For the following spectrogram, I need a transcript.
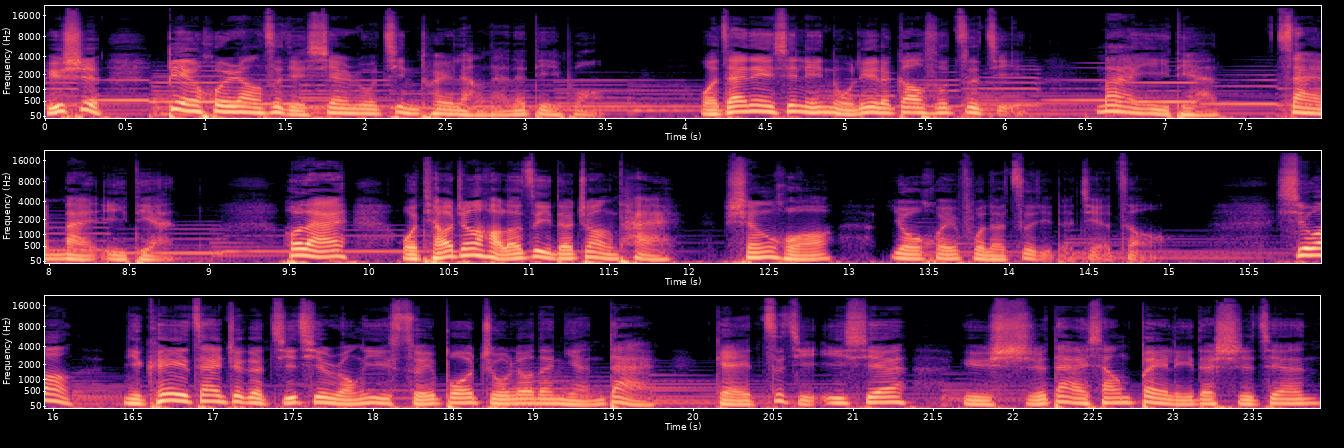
于是便会让自己陷入进退两难的地步。我在内心里努力的告诉自己，慢一点，再慢一点。后来我调整好了自己的状态，生活又恢复了自己的节奏。希望。你可以在这个极其容易随波逐流的年代，给自己一些与时代相背离的时间，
